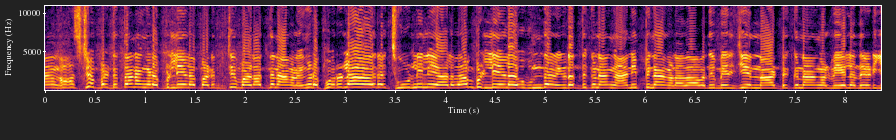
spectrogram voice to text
நாங்கள் கஷ்டப்பட்டு தான் எங்களோட பிள்ளைகளை படித்து வளர்த்துனாங்க எங்களோட பொருளாதார சூழ்நிலையால் தான் பிள்ளைகளை இந்த இடத்துக்கு நாங்கள் அனுப்பினாங்க. அதாவது பெல்ஜியம் நாட்டுக்கு நாங்கள் வேலை தேடி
